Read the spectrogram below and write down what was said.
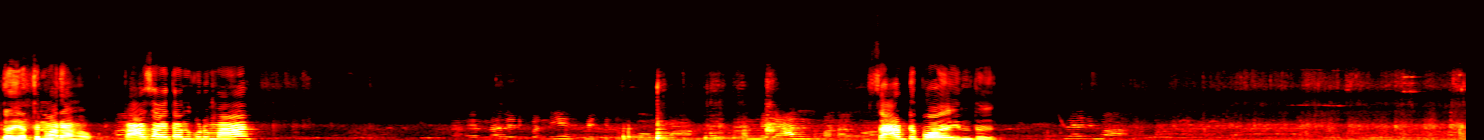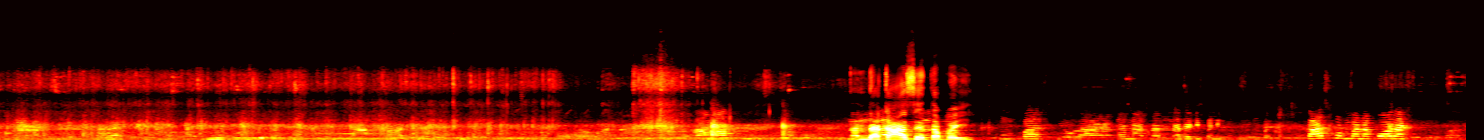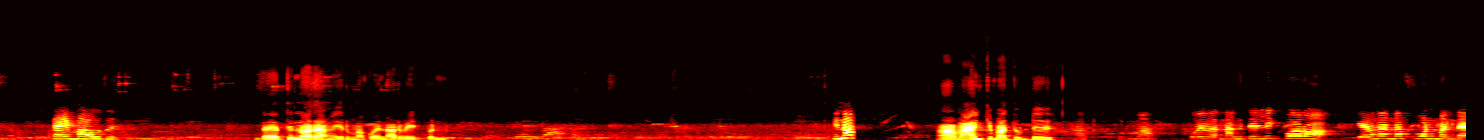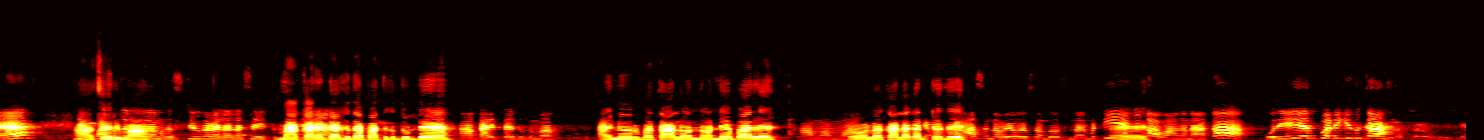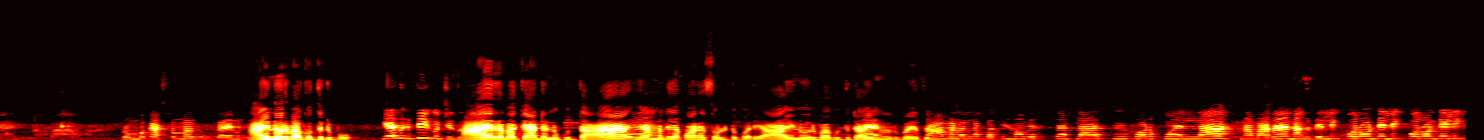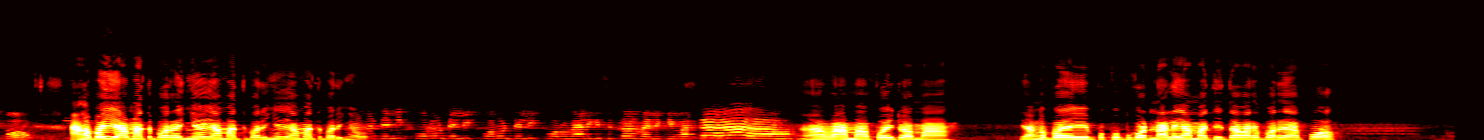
இந்த எடுத்துன்னு வராங்க. காசு ஆயத்தாந்து கொடுமா சாப்பிட்டு போ இந்து. இந்த காசு எடுத்தா போய் அப்பா எவ்வளோ அழகாக நான் நல்லா ரெடி பண்ணி கொடுத்துருப்பேன் காசு கொடுமா நான் போகிறேன் டைம் ஆகுது இந்த எடுத்துன்னு வராங்க இருமா கொஞ்ச நேரம் வெயிட் பண்ணு. ஆ வாங்கிக்குமா துட்டு. போய் வர நாங்கள் டெல்லிக்கு போகிறோம் எதனா ஃபோன் பண்ணேன் ஆ சரிம்மா. அம்மா கரெக்டாக இருக்குதா பார்த்துக்க துட்டு? கரெக்டாக இருக்குதும்மா. ஐநூறுரூபா தாள் வந்த உடனே பாரு. எவ்வளோ களை கட்டுது? சந்தோஷம் தான். டீ வாங்கினாக்கா? ஒரே எருப்பு அடிக்குதுக்கா ரொம்ப கஷ்டமா இருக்குதுக்கா எனக்கு. ஐநூறுரூபா கொடுத்துட்டு போ. எதுக்கு டீ குச்சிது ஆயிரம் ரூபாய் கேட்டேன்னு குத்தா எங்களையே குறை சொல்லிட்டு போறியா? ஐநூறுரூபா கொடுத்துட்டு ஐநூறுரூபா சாமான் எல்லாம் பத்திரமா வச்சுட்டேன் பிளாஸ்டிக் தொடப்பம் எல்லாம். நான் வரேன் நாங்கள் டெல்லிக்கு போகிறோம் டெல்லிக்கு போகிறோம் டெல்லிக்கு போகிறோம் அங்கே போய் ஏமாத்த போகிறீங்க ஏமாத்த போகிறீங்க ஏமாத்த போகிறீங்க டெல்லிக்கு போகிறோம் டெல்லிக்கு போகிறோம் டெல்லிக்கு போகிறோம் வேலைக்கு சித்தால் வேலைக்கு வரட்டா. ஆ வாம்மா போயிட்டு வாம்மா. எங்கே போய் இப்போ குப்பை கொட்டினாலும் ஏமாற்றிட்டு தான் வர போகிற போ.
